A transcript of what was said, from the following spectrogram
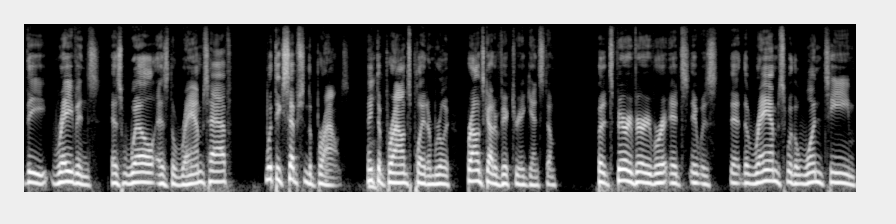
the Ravens as well as the Rams have, with the exception of the Browns. I think the Browns played them really. Browns got a victory against them, but it's very very rare. It's it was the, the Rams were the one team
